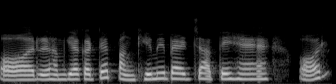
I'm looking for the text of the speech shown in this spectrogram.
और हम क्या करते हैं? पंखे में बैठ जाते हैं, और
